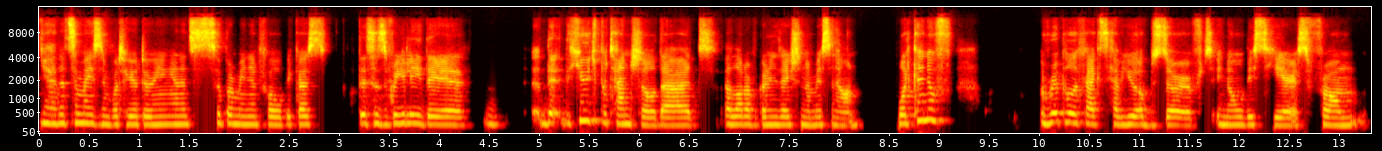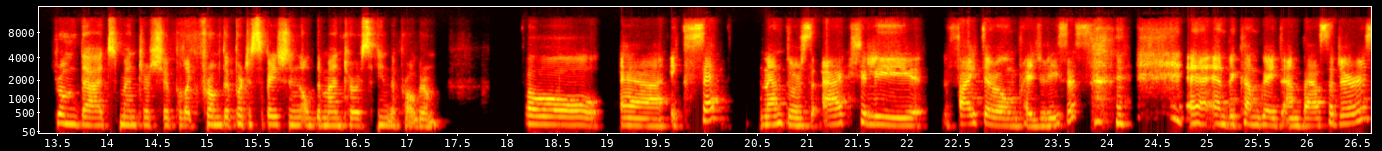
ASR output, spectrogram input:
Yeah, that's amazing what you're doing. And it's super meaningful because this is really the, the, the huge potential that a lot of organizations are missing on. What kind of ripple effects have you observed in all these years from from that mentorship like from the participation of the mentors in the program so uh, except mentors actually fight their own prejudices and become great ambassadors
